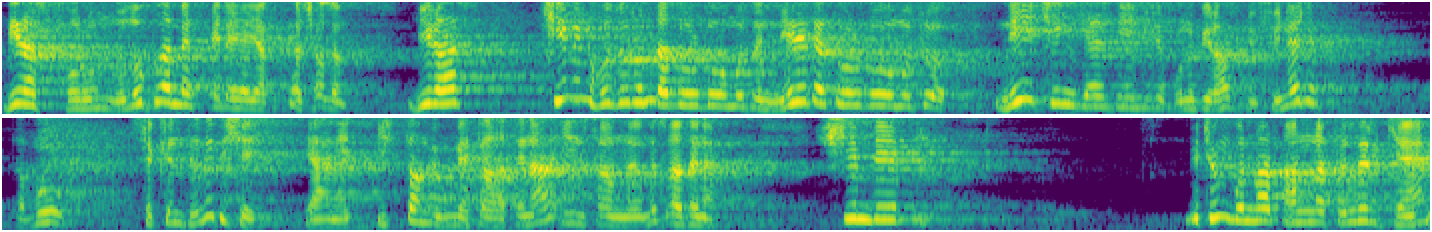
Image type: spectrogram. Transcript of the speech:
Biraz sorumlulukla meseleye yaklaşalım. Biraz kimin huzurunda durduğumuzu, nerede durduğumuzu, ne için geldiğimizi bunu biraz düşünelim. Ya bu sıkıntılı bir şey. Yani İslam ümmeti adına, insanlığımız adına. Şimdi bütün bunlar anlatılırken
